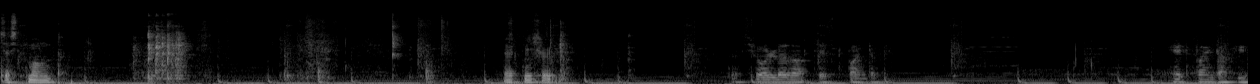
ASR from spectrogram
just mount. Let me show you. The shoulder or chest point of view. Head point of view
